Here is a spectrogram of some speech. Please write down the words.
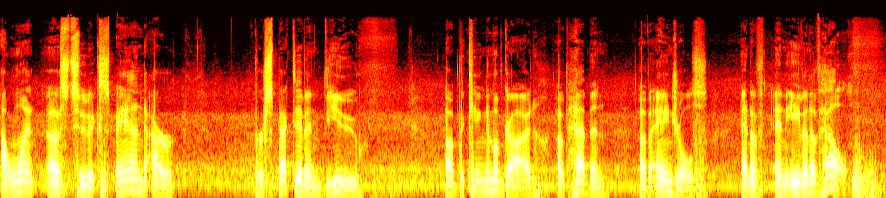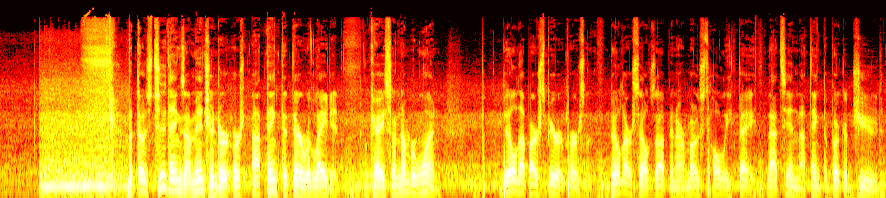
I want us to expand our perspective and view of the kingdom of God, of heaven, of angels, and of and even of hell. But those two things I mentioned are, are I think that they're related. Okay, so number one, build up our spirit person, build ourselves up in our most holy faith. That's in I think the book of Jude.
